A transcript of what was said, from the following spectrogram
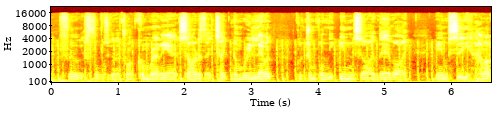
And Fergus Falls are going to try and come around the outside as they take number 11. Good jump on the inside there by MC Hammer.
